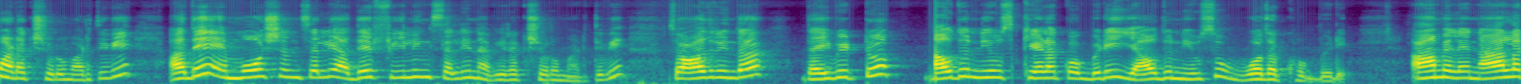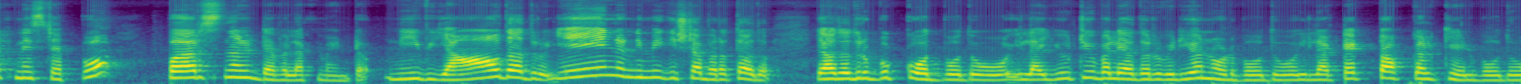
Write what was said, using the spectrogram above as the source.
ಮಾಡೋಕ್ಕೆ ಶುರು ಮಾಡ್ತೀವಿ. ಅದೇ ಎಮೋಷನ್ಸಲ್ಲಿ ಅದೇ ಫೀಲಿಂಗ್ಸಲ್ಲಿ ನಾವು ಇರೋಕ್ಕೆ ಶುರು ಮಾಡ್ತೀವಿ. ಸೊ ಆದ್ದರಿಂದ ದಯವಿಟ್ಟು ಯಾವುದು ನ್ಯೂಸ್ ಕೇಳಕ್ಕೆ ಹೋಗ್ಬಿಡಿ, ಯಾವುದು ನ್ಯೂಸು ಓದಕ್ಕೆ ಹೋಗಬೇಡಿ. ಆಮೇಲೆ ನಾಲ್ಕನೇ ಸ್ಟೆಪ್ಪು ಪರ್ಸ್ನಲ್ ಡೆವಲಪ್ಮೆಂಟು ನೀವು ಯಾವುದಾದ್ರೂ, ಏನು ನಿಮಗೆ ಇಷ್ಟ ಬರುತ್ತೋ ಅದು. ಯಾವುದಾದ್ರೂ ಬುಕ್ ಓದ್ಬೋದು, ಇಲ್ಲ ಯೂಟ್ಯೂಬಲ್ಲಿ ಯಾವುದಾದ್ರು ವಿಡಿಯೋ ನೋಡ್ಬೋದು, ಇಲ್ಲ ಟೆಕ್ ಟಾಕ್ಗಳು ಕೇಳ್ಬೋದು.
